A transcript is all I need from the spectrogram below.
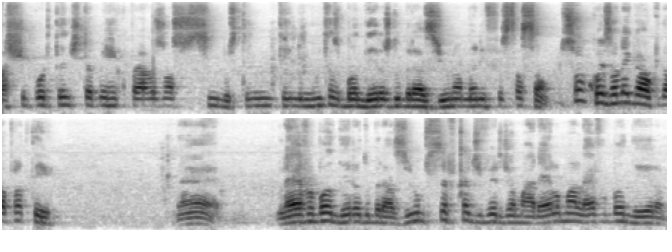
Acho importante também recuperar os nossos símbolos. Tem, tem muitas bandeiras do Brasil na manifestação. Isso é uma coisa legal que dá para ter. Né? Leva a bandeira do Brasil, não precisa ficar de verde e amarelo, mas leva a bandeira.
